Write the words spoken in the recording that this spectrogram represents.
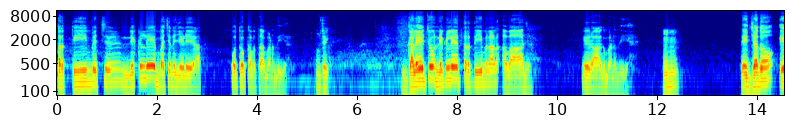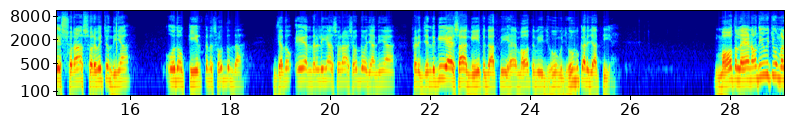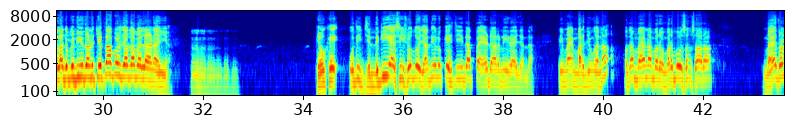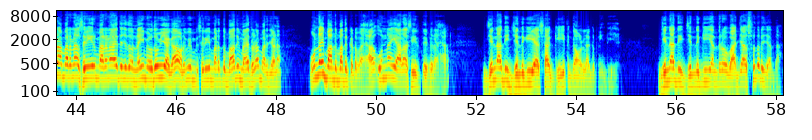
ਤਰਤੀਬ ਵਿੱਚ ਨਿਕਲੇ ਬਚਨ ਜਿਹੜੇ ਆ ਉਹ ਤੋਂ ਕਵਿਤਾ ਬਣਦੀ ਆ। ਜੀ। ਗਲੇ ਚੋਂ ਨਿਕਲੇ ਤਰਤੀਬ ਨਾਲ ਆਵਾਜ਼ ਇਹ ਰਾਗ ਬਣਦੀ ਹੈ ਹੂੰ ਹੂੰ। ਤੇ ਜਦੋਂ ਇਹ ਸੁਰਾਂ ਸੁਰ ਵਿੱਚ ਹੁੰਦੀਆਂ ਉਦੋਂ ਕੀਰਤਨ ਸੁੱਧ ਹੁੰਦਾ। ਜਦੋਂ ਇਹ ਅੰਦਰਲੀਆਂ ਸੁਰਾਂ ਸ਼ੁੱਧ ਹੋ ਜਾਂਦੀਆਂ ਫਿਰ ਜ਼ਿੰਦਗੀ ਐਸਾ ਗੀਤ ਗਾਤੀ ਹੈ ਮੌਤ ਵੀ ਝੂਮ ਝੂਮ ਕਰ ਜਾਤੀ ਹੈ। ਮੌਤ ਲੈਣ ਆਉਂਦੀ ਉਹ ਵੀ ਝੂਮਣ ਲੱਗ ਪੈਂਦੀ ਉਹਦਾ ਨੂੰ ਚੇਤਾ ਭੁੱਲ ਜਾਂਦਾ ਮੈਂ ਲੈਣ ਆਈ ਆ। ਕਿਉਂਕਿ ਉਹਦੀ ਜ਼ਿੰਦਗੀ ਐਸੀ ਸ਼ੁੱਧ ਹੋ ਜਾਂਦੀ ਉਹਨੂੰ ਕਿਸੇ ਚੀਜ਼ ਦਾ ਭੈ ਡਰ ਨਹੀਂ ਰਹਿ ਜਾਂਦਾ ਵੀ ਮੈਂ ਮਰ ਜਾਊਂਗਾ ਨਾ ਉਹਦਾ ਮੈਂ ਨਾ ਮਰੋ ਮਰਬੋ ਸੰਸਾਰਾ। ਮੈਂ ਥੋੜਾ ਮਰਨਾ ਸਰੀਰ ਮਰਨਾ ਹੈ ਤੇ ਜਦੋਂ ਨਹੀਂ ਮੈਂ ਉਦੋਂ ਵੀ ਹੈਗਾ ਹੁਣ ਵੀ ਸਰੀਰ ਮਰਨ ਤੋਂ ਬਾਅਦ ਵੀ ਮੈਂ ਥੋੜਾ ਮਰ ਜਾਣਾ। ਉਹਨਾਂ ਹੀ ਬੰਦ-ਬੰਦ ਕਟਵਾਇਆ ਉਹਨਾਂ ਹੀ ਆਰਾ ਸੀਰ ਤੇ ਫਿਰ ਆਇਆ ਜਿਨ੍ਹਾਂ ਦੀ ਜ਼ਿੰਦਗੀ ਐਸਾ ਗੀਤ ਗਾਉਣ ਲੱਗ ਪੈਂਦੀ ਹੈ। ਜਿਨ੍ਹਾਂ ਦੀ ਜ਼ਿੰਦਗੀ ਅੰਦਰੋਂ ਵਾਜਾ ਸੁਧਰ ਜਾਂਦਾ।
